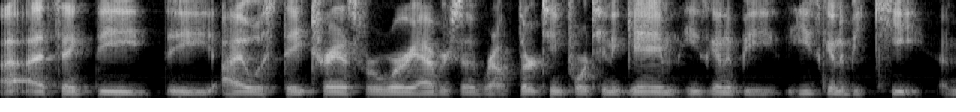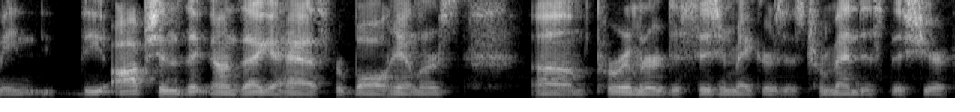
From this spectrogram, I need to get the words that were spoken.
I, I, think the the Iowa State transfer, where he averaged around 13, 14 a game, he's going to be he's going to be key. I mean, the options that Gonzaga has for ball handlers, um, perimeter decision makers is tremendous this year.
